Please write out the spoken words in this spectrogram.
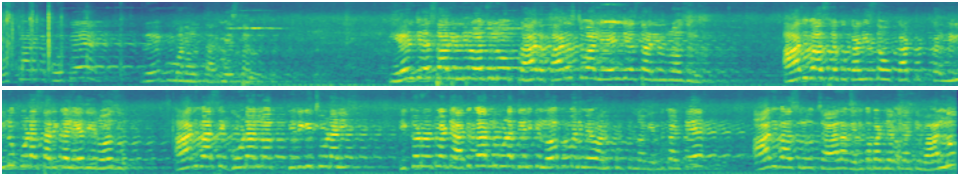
కొట్లాడకపోతే రేపు మనల్ని తరిమేస్తారు. ఏం చేస్తారు ఇన్ని రోజులు? ఫారెస్ట్ వాళ్ళు ఏం చేస్తారు ఇన్ని రోజులు? ఆదివాసులకు కనీసం ఇల్లు కూడా సరిగ్గా లేదు ఈ రోజు. ఆదివాసీ గూడల్లో తిరిగి చూడని ఇక్కడ ఉన్నటువంటి అధికారులు కూడా దీనికి లోపమని మేము అనుకుంటున్నాం. ఎందుకంటే ఆదివాసులు చాలా వెనుకబడినటువంటి వాళ్ళు.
